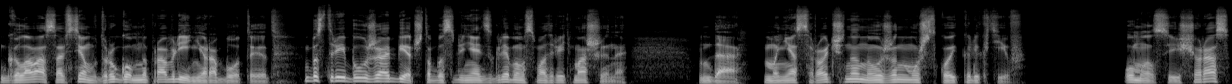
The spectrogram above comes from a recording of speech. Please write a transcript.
голова совсем в другом направлении работает. Быстрее бы уже обед, чтобы слинять с Глебом смотреть машины. Да, мне срочно нужен мужской коллектив. Умылся еще раз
